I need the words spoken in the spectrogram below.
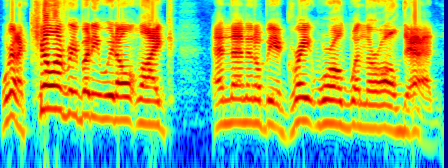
We're going to kill everybody we don't like and then it'll be a great world when they're all dead.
